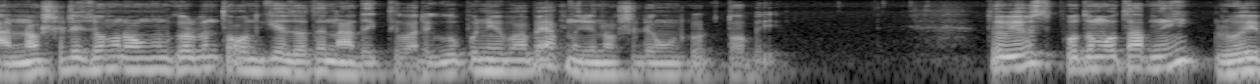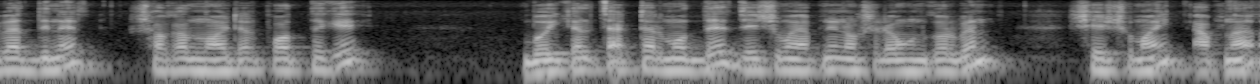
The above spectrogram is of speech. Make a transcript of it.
আর নকশাটি যখন অঙ্কন করবেন তখন কেউ যাতে না দেখতে পারে, গোপনীয়ভাবে আপনাকে নকশাটি অঙ্কন করতে হবে। তো ভিউয়ার্স প্রথমত আপনি রবিবার দিনের সকাল নয়টার পর থেকে বৈকাল চারটার মধ্যে যে সময় আপনি নকশাটা অঙ্কন করবেন, সেই সময় আপনার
